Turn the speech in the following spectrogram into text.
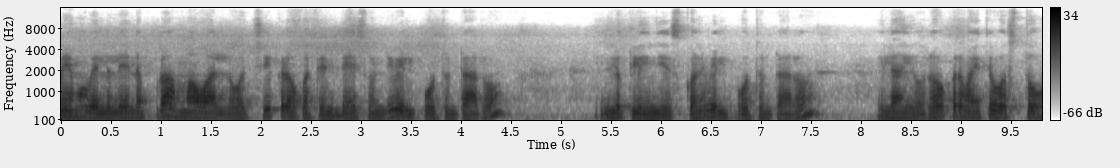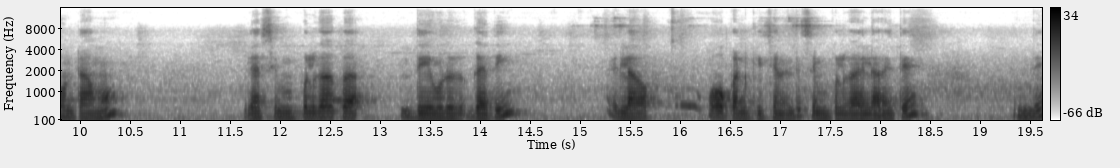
మేము వెళ్ళలేనప్పుడు అమ్మ వాళ్ళు వచ్చి ఇక్కడ ఒక టెన్ డేస్ ఉండి వెళ్ళిపోతుంటారు. ఇల్లు క్లీన్ చేసుకొని వెళ్ళిపోతుంటారు. ఇలా ఎవరో ఒకరం అయితే వస్తూ ఉంటాము. ఇలా సింపుల్గా ఒక దేవుడు గది ఇలా ఓపెన్ కిచెన్ అంటే సింపుల్గా ఇలా అయితే ఉంది.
